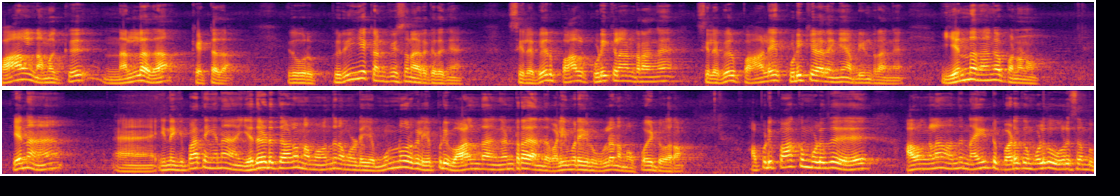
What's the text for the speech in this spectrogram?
பால் நமக்கு நல்லதா கெட்டதா? இது ஒரு பெரிய கன்ஃபியூஷனாக இருக்குதுங்க. சில பேர் பால் குடிக்கலான்றாங்க சில பேர் பாலே குடிக்காதீங்க அப்படின்றாங்க. என்ன தாங்க பண்ணணும்? ஏன்னா இன்றைக்கி பார்த்தீங்கன்னா எது எடுத்தாலும் நம்ம வந்து நம்மளுடைய முன்னோர்கள் எப்படி வாழ்ந்தாங்கன்ற அந்த வழிமுறைகள் உள்ளே நம்ம போயிட்டு வரோம் அப்படி பார்க்கும் பொழுது அவங்களாம் வந்து நைட்டு படுக்கும் பொழுது ஒரு சம்பு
